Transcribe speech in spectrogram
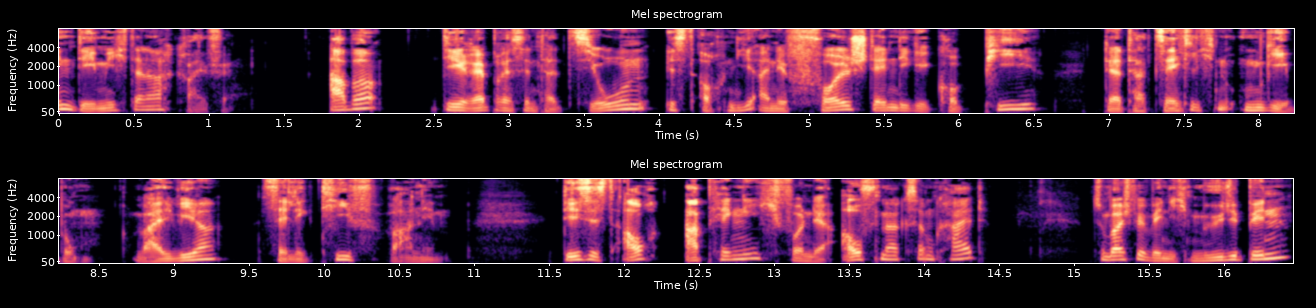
indem ich danach greife. Aber die Repräsentation ist auch nie eine vollständige Kopie der tatsächlichen Umgebung, weil wir selektiv wahrnehmen. Dies ist auch abhängig von der Aufmerksamkeit, zum Beispiel wenn ich müde bin,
